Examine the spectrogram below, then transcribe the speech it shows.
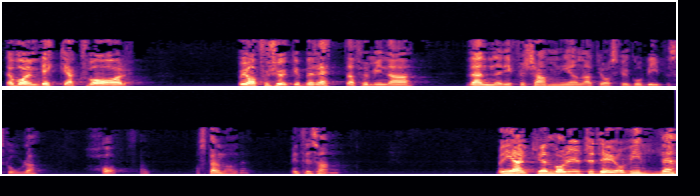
Det var en vecka kvar. Och jag försöker berätta för mina vänner i församlingen att jag skulle gå bibelskola vad spännande. Intressant. Men egentligen var det ju inte det jag ville.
